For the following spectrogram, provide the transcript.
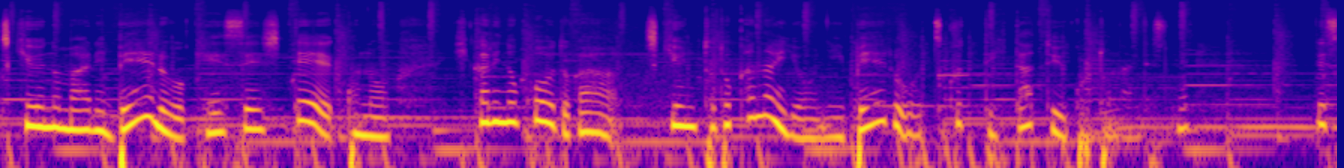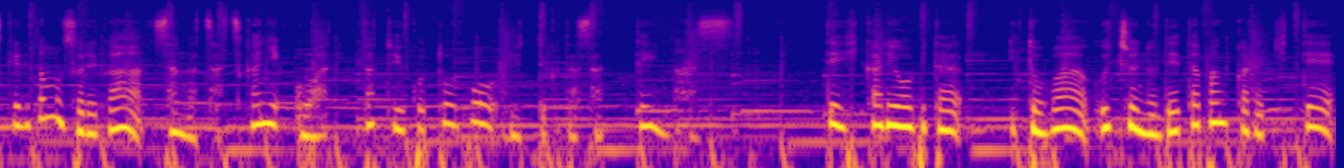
地球の周りにベールを形成してこの光の高度が地球に届かないようにベールを作っていたということなんですね。ですけれどもそれが3月20日に終わったということを言ってくださっています。で光を帯びた糸は宇宙のデータバンクから来て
